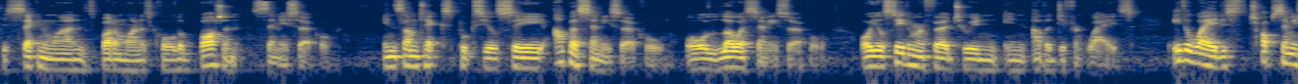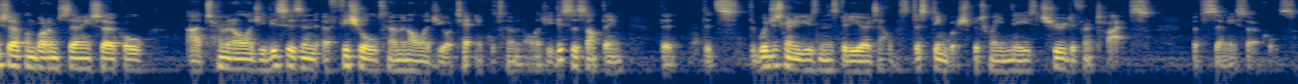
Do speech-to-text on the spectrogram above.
the second one, this bottom one, is called a bottom semicircle. In some textbooks you'll see upper semicircle or lower semicircle, or you'll see them referred to in, in other different ways. Either way, this top semicircle and bottom semicircle uh, terminology, this is an official terminology or technical terminology. This is something that, that's, that we're just going to use in this video to help us distinguish between these two different types of semicircles.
